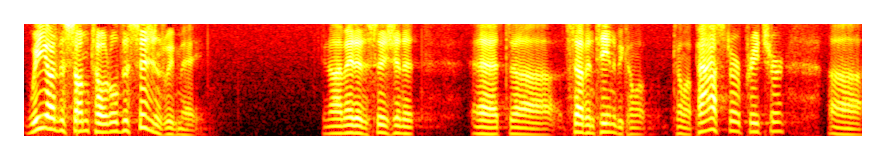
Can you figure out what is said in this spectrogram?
we are the sum total of decisions we've made. You know, I made a decision at, at uh, 17 to become a, become a pastor, a preacher. Uh,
